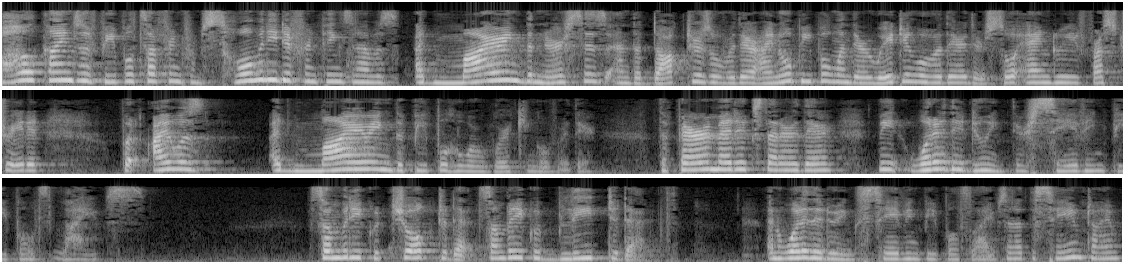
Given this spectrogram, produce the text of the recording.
all kinds of people suffering from so many different things and I was admiring the nurses and the doctors over there. I know people when they're waiting over there, they're so angry, frustrated. But I was admiring the people who were working over there. The paramedics that are there, I mean, what are they doing? They're saving people's lives. Somebody could choke to death. Somebody could bleed to death. And what are they doing? Saving people's lives. And at the same time,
